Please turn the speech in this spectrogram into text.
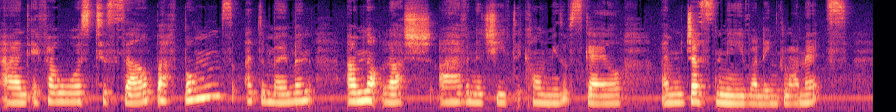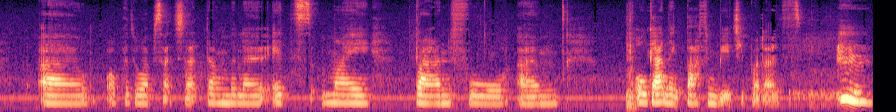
And if I was to sell bath bombs at the moment I'm not lush. I haven't achieved economies of scale. I'm just me running Glamets uh, I'll put the website to that down below. It's my brand for um, organic bath and beauty products.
